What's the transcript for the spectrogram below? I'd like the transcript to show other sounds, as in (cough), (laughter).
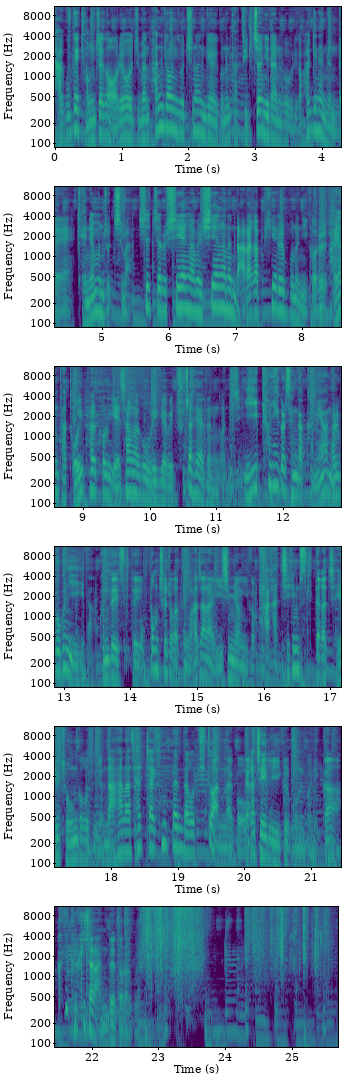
자국의 경제가 어려워지면 환경이고 친환경이고는 다 뒷전이라는 걸 우리가 확인했는데 개념은 좋지만 실제로 시행하면 시행하는 나라가 피해를 보는 이거를 과연 다 도입할 걸로 예상하고 우리 기업이 투자해야 되는 건지 이 편익을 생각하면 결국은 이익이다. 군대 있을 때 목봉체조 같은 거 하잖아요. 20명 이거 다 같이 힘쓸 때가 제일 좋은 거거든요. 나 하나 살짝 힘 뺀다고 티도 안 나고 내가 제일 이익을 보는 거니까 그게 그렇게 잘 안 되더라고요.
